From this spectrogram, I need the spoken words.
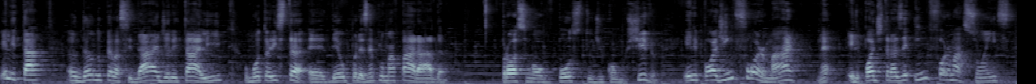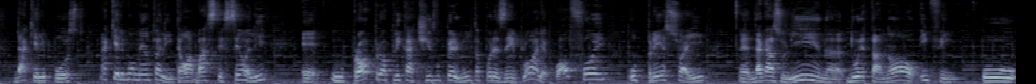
Ele está andando pela cidade, ele está ali, o motorista é, deu, por exemplo, uma parada próximo ao posto de combustível, ele pode informar, né? Ele pode trazer informações daquele posto naquele momento ali. Então abasteceu ali, é, o próprio aplicativo pergunta, por exemplo, olha, qual foi o preço aí é, da gasolina, do etanol, enfim, o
